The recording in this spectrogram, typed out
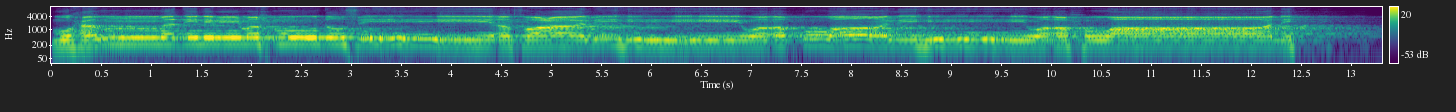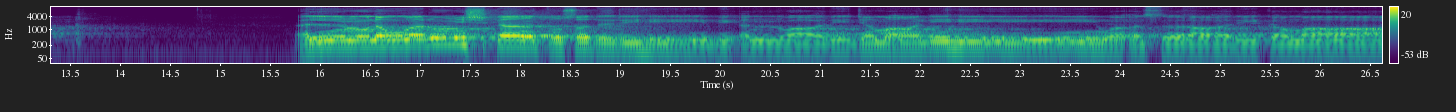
محمد المحمود في أفعاله وأقواله وأحواله. مشكاة صدره بأنوار جماله وأسرار كماله.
